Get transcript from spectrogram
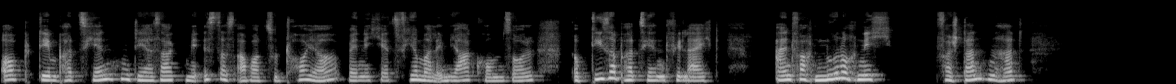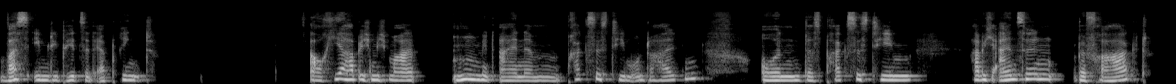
ob dem Patienten, der sagt, mir ist das aber zu teuer, wenn ich jetzt viermal im Jahr kommen soll, ob dieser Patient vielleicht einfach nur noch nicht verstanden hat, was ihm die PZR bringt. Auch hier habe ich mich mal mit einem Praxisteam unterhalten und das Praxisteam habe ich einzeln befragt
